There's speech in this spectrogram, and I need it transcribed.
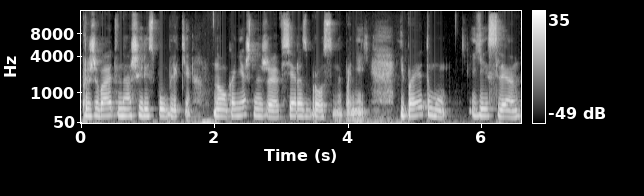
проживают в нашей республике. Но, конечно же, все разбросаны по ней. И поэтому, если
